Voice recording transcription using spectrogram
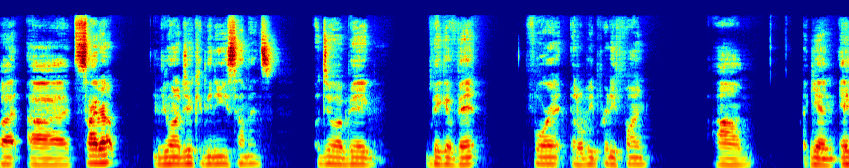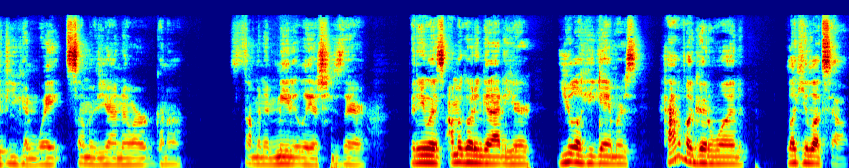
But uh sign up if you want to do community summons. We'll do a big, big event for it. It'll be pretty fun. Um again, if you can wait. Some of you I know are gonna summon immediately as she's there. But anyways, I'm gonna go ahead and get out of here. You lucky gamers, have a good one. Lucky Lux out.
